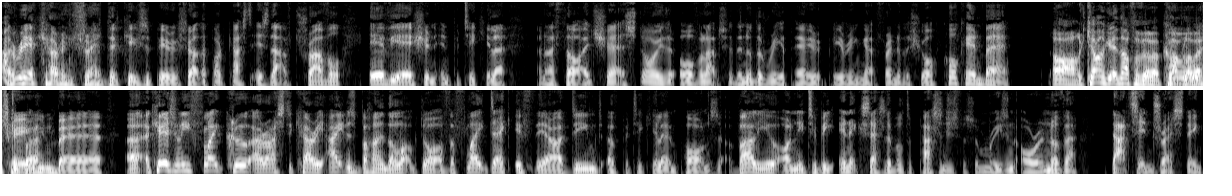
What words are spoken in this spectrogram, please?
a reoccurring thread that keeps appearing throughout the podcast is that of travel, aviation in particular. And I thought I'd share a story that overlaps with another reappearing uh, friend of the show, Cocaine Bear. Oh, I can't get enough of Pablo Escobar. Cocaine bear. Uh, occasionally, flight crew are asked to carry items behind the locked door of the flight deck if they are deemed of particular importance, value, or need to be inaccessible to passengers for some reason or another. That's interesting.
